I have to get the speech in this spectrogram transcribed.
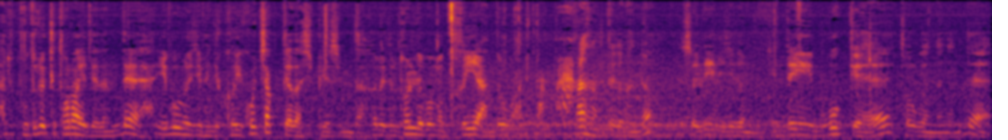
아주 부드럽게 돌아야 되는데, 이 부분이 지금 이제 거의 고착되다시피 했습니다. 그래서 지금 돌려보면 거의 안 돌고 아주 빡빡한 상태거든요. 그래서 릴이 지금 굉장히 무겁게 돌고 있는 건데,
